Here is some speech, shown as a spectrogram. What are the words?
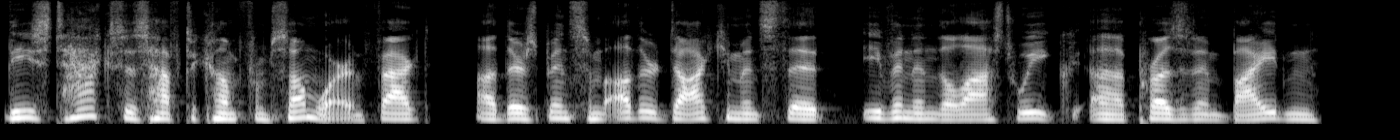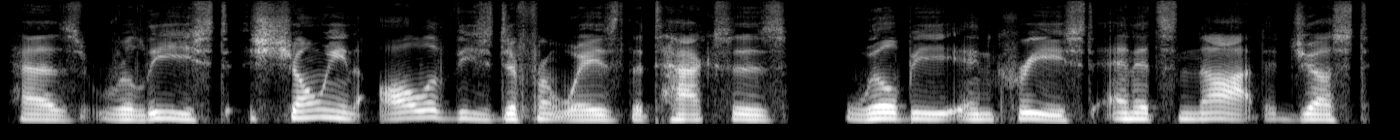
these taxes have to come from somewhere. In fact, uh, there's been some other documents that even in the last week, uh, President Biden has released showing all of these different ways the taxes will be increased. And it's not just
